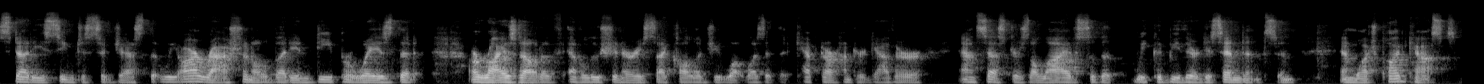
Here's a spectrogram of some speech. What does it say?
studies seem to suggest that we are rational, but in deeper ways that arise out of evolutionary psychology. What was it that kept our hunter gatherer ancestors alive so that we could be their descendants and, and watch podcasts?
